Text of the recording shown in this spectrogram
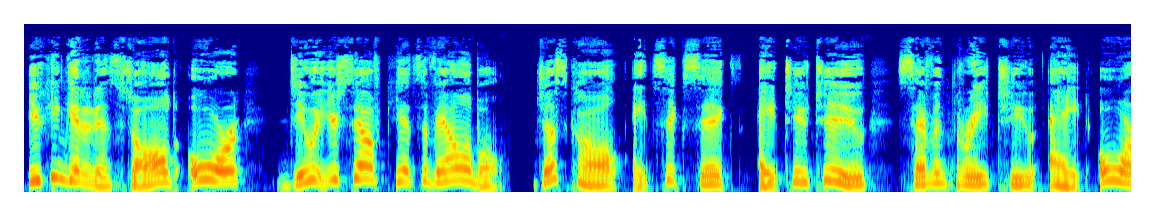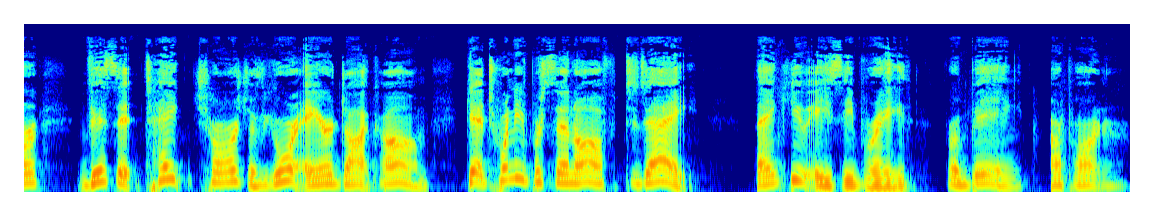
You can get it installed or do it yourself kits available. Just call 866-822-7328 or visit takechargeofyourair.com. Get 20% off today. Thank you, EZ Breathe, for being our partner.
